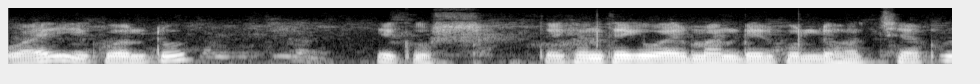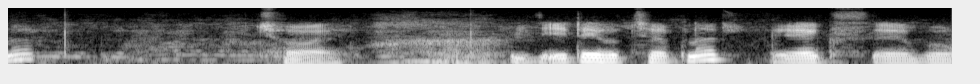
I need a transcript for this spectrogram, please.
ওয়াই ইকুয়াল টু একুশ। তো এখান থেকে ওয়াইয়ের মান বের করলে হচ্ছে আপনার ছয়। এটাই হচ্ছে আপনার এক্স এবং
